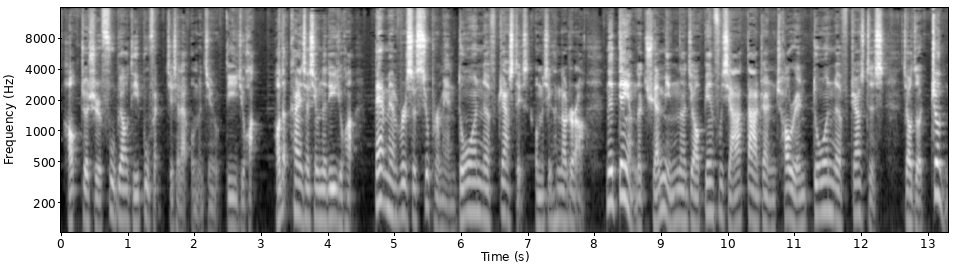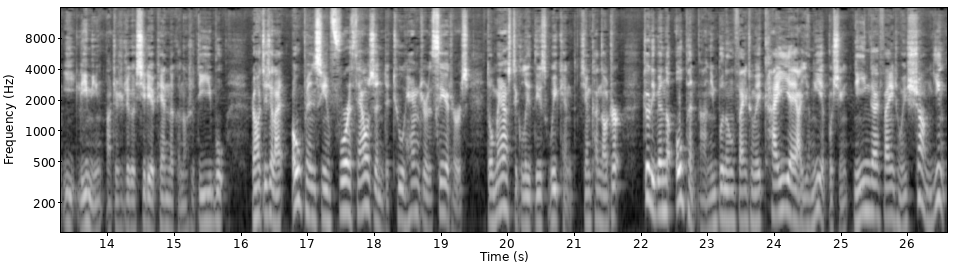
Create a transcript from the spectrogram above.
好，这是副标题部分。接下来我们进入第一句话。好的，看一下新闻的第一句话。Batman vs Superman: Dawn of Justice。我们先看到这儿啊。那电影的全名呢叫《蝙蝠侠大战超人：Dawn of Justice》，叫做《正义黎明》啊。这是这个系列片的可能是第一部。然后接下来，opens in four thousand two hundred theaters domestically this weekend。先看到这儿，这里边的 open 啊，您不能翻译成为开业呀、营业不行，您应该翻译成为上映，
